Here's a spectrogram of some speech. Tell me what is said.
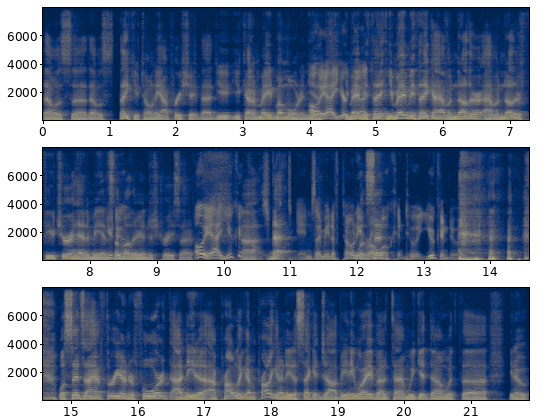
that was uh, that was thank you tony. I appreciate that. You you kind of made my morning. You, oh yeah you're you made good. me think you made me think i have another i have another future ahead of me in you some do. other industry so oh yeah you can call uh, sports that, games. I mean if tony well, romo can do it you can do it. Well since i have three under four i need a i probably i'm probably going to need a second job anyway by the time we get done with uh you know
